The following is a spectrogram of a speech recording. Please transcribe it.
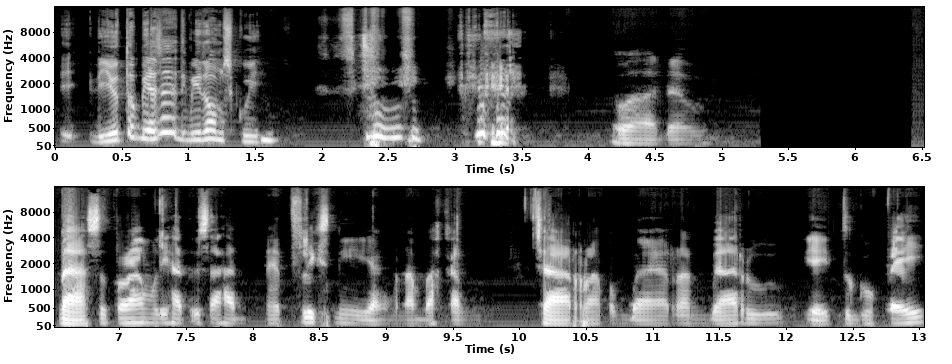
Di YouTube biasa di binom squee. Waduh. Nah setelah melihat usaha Netflix nih yang menambahkan cara pembayaran baru yaitu GoPay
